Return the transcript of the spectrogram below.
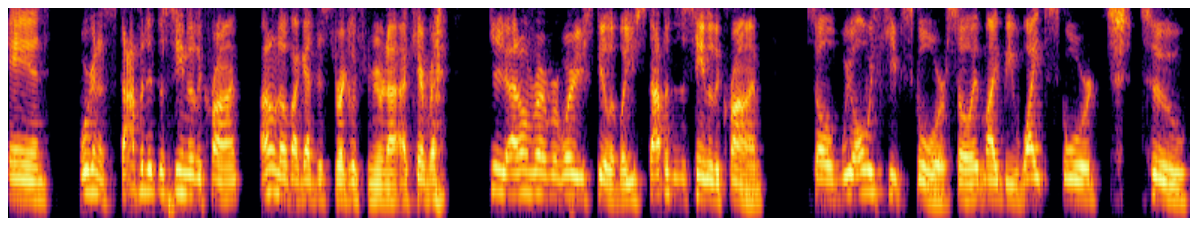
and we're going to stop it at the scene of the crime. I don't know if I got this directly from you or not. I can't remember. I don't remember where you steal it, but you stop it at the scene of the crime. So we always keep score. So it might be White scored two.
